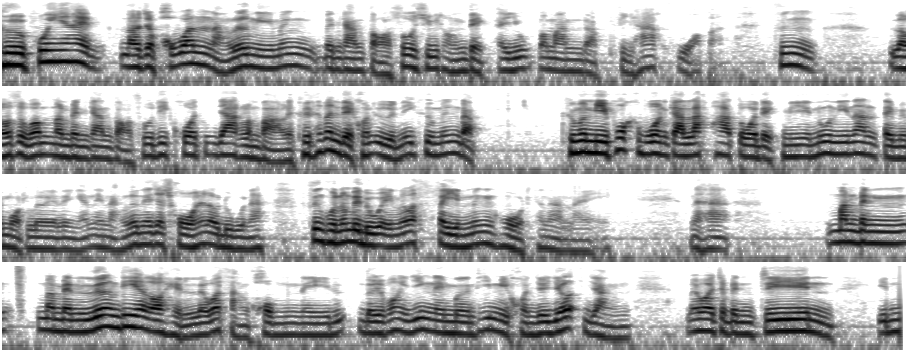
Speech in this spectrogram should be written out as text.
คือพูดง่ายๆเราจะพบว่าหนังเรื่องนี้ม่งเป็นการต่อสู้ชีวิตของเด็กอายุประมาณแบบสี่ห้าขวบอะซึ่งเราสึกว่ามันเป็นการต่อสู้ที่โคตรยากลำบากเลยคือถ้าเป็นเด็กคนอื่นนี่คือแม่งแบบ คือมันมีพวกขบวนการลักพาตัวเด็กมีนู่นนี่นั่นเต็มไปหมดเลยอะไรเงี้ยในหนังเรื่องนี้จะโชว์ให้เราดูนะ ซึ่งคุณต้องไปดูเองแล้วว่าซีนแม่งโหดขนาดไหนนะฮะมันเป็นมันเป็นเรื่องที่เราเห็นเลยว่าสังคมในโดยเฉพาะยิ่งในเมืองที่มีคนเยอะๆอย่าง ไม่ว่าจะเป็นจีน อิน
